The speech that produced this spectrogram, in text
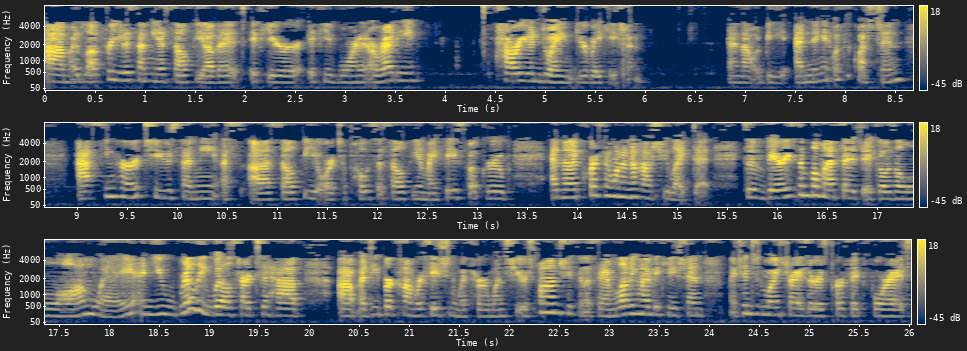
Um, I'd love for you to send me a selfie of it if you're if you've worn it already. How are you enjoying your vacation? And that would be ending it with a question asking her to send me a, a, selfie or to post a selfie in my Facebook group. And then of course I want to know how she liked it. It's a very simple message. It goes a long way and you really will start to have um, a deeper conversation with her. Once she responds, she's going to say, I'm loving my vacation. My tinted moisturizer is perfect for it.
